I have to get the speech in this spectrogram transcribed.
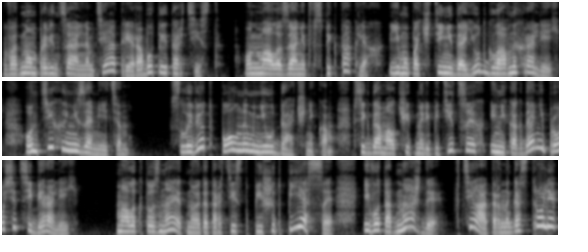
В одном провинциальном театре работает артист. Он мало занят в спектаклях, ему почти не дают главных ролей. Он тих и незаметен. Слывет полным неудачником, всегда молчит на репетициях и никогда не просит себе ролей. Мало кто знает, но этот артист пишет пьесы. И вот однажды в театр на гастроли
